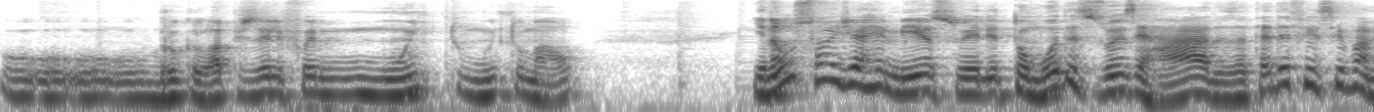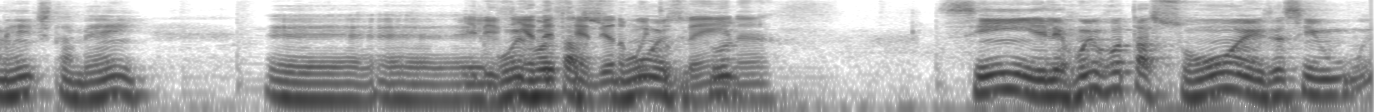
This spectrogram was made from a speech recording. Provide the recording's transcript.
O, o, o Brook Lopes ele foi muito, muito mal. E não só de arremesso, ele tomou decisões erradas, até defensivamente também. É, é, ele vinha defendendo muito bem, né? Sim, ele errou em rotações, assim,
